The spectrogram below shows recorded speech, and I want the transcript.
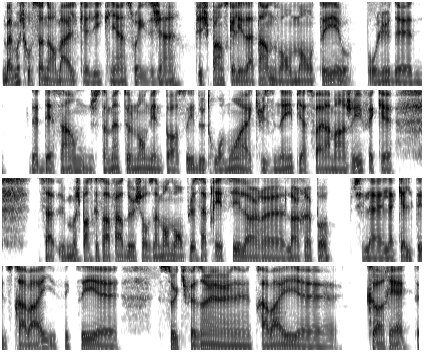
Ben moi, je trouve ça normal que les clients soient exigeants. Puis je pense que les attentes vont monter au, au lieu de, de descendre. Justement, tout le monde vient de passer deux, trois mois à cuisiner puis à se faire à manger. Fait que moi, je pense que ça va faire deux choses. Le monde va plus apprécier leur, euh, leur repas, puis la, qualité du travail. Fait que, tu sais, euh, ceux qui faisaient un, travail euh, correct,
